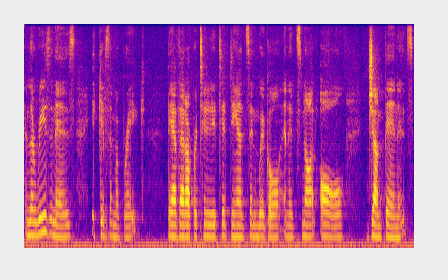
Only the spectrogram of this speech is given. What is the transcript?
And the reason is it gives them a break. They have that opportunity to dance and wiggle, and it's not all jump in. It's,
